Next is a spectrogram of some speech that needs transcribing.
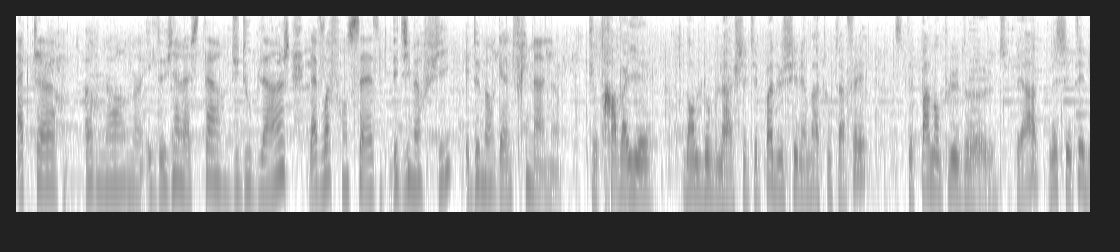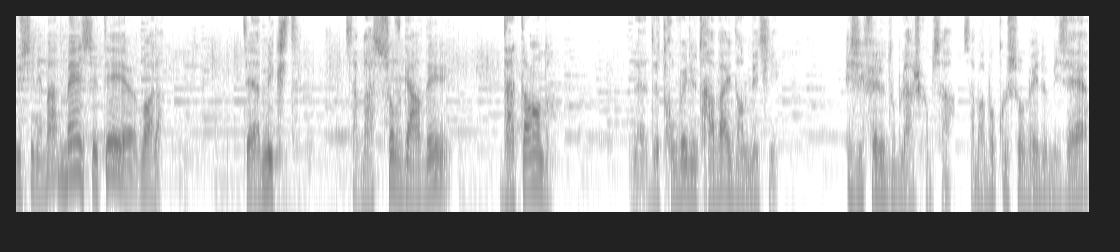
Acteur hors norme, il devient la star du doublage, la voix française d'Eddie Murphy et de Morgan Freeman. Je travaillais dans le doublage. C'était pas du cinéma tout à fait, c'était pas non plus du théâtre, mais c'était du cinéma, mais c'était, euh, voilà, c'était un mixte. Ça m'a sauvegardé d'attendre, de trouver du travail dans le métier. Et j'ai fait le doublage comme ça. Ça m'a beaucoup sauvé de misère.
